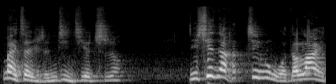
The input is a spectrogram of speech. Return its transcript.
卖在人尽皆知啊。你现在进入我的 Light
